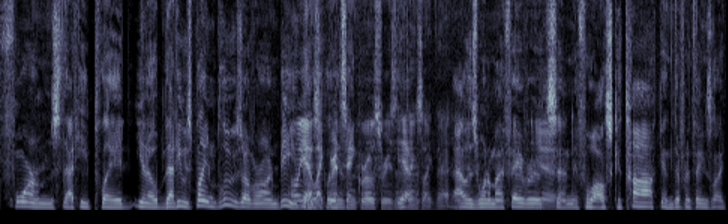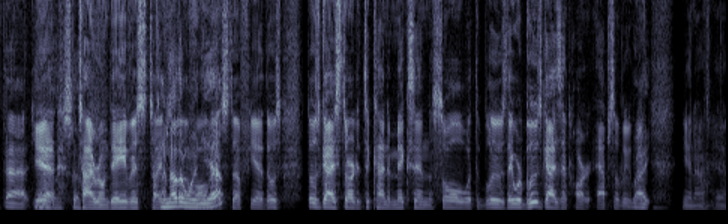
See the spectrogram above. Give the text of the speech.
forms that he played you know that he was playing blues over r&b Oh yeah, like. Grits Ain't Groceries and Yeah. things like that. that was one of my favorites Yeah. and if walls could talk and different things like that you Yeah, know, so- Tyrone Davis type Another stuff, one, all yeah. that stuff. Yeah, those those guys started to kind of mix in the soul with the blues. They were blues guys at heart, absolutely. Right. You know, yeah.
